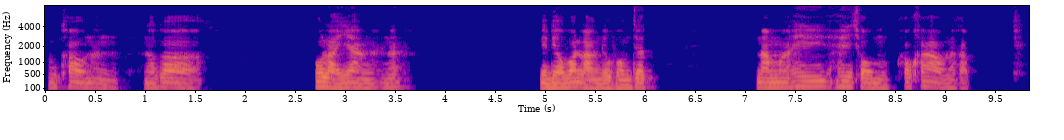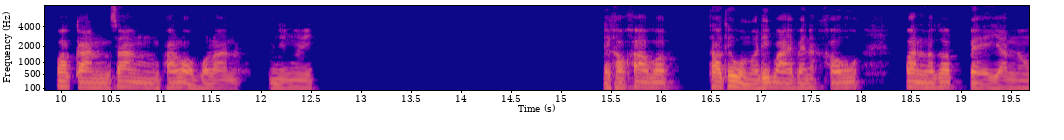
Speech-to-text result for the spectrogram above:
ต้องเข้านั่น แล้วก็โอ้หลายอย่างนะเดี๋ยววันหลังเดี๋ยวผมจะ นำมาให้ให้ชมคร่าวๆนะครับ ว่าการสร้างพระหล่อโบราณมันยังไง แต่คร่าวๆก็เท่าที่ผมอธิบายไปนะเขาปั้นแล้วก็แปะยันเอา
